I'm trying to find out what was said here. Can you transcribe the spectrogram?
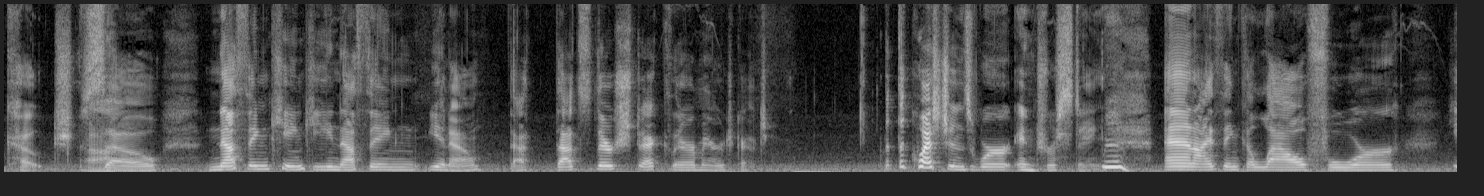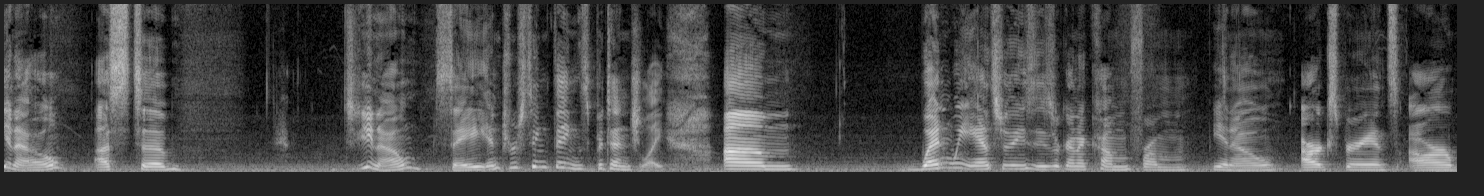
coach. So nothing kinky, nothing, you know, that that's their shtick. They're a marriage coach but the questions were interesting. And i think allow for you know us to you know say interesting things potentially. Um when we answer these these are going to come from you know our experience our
